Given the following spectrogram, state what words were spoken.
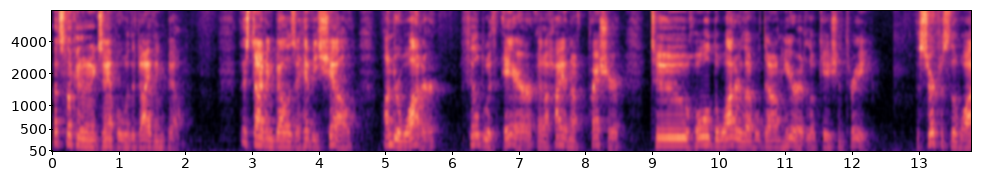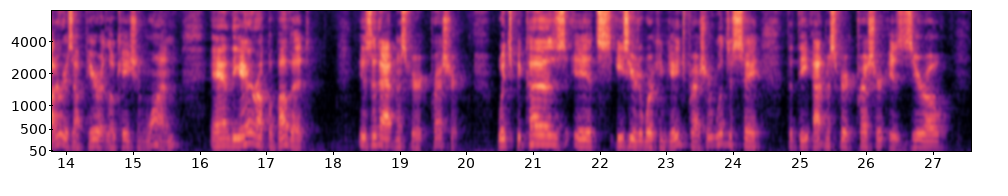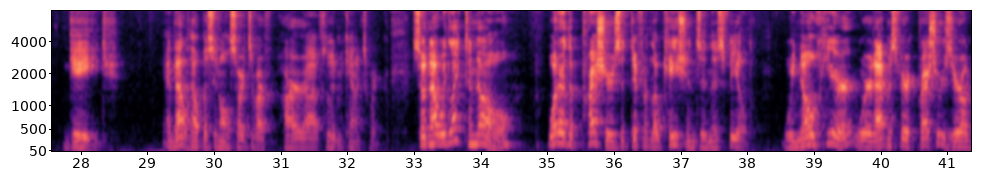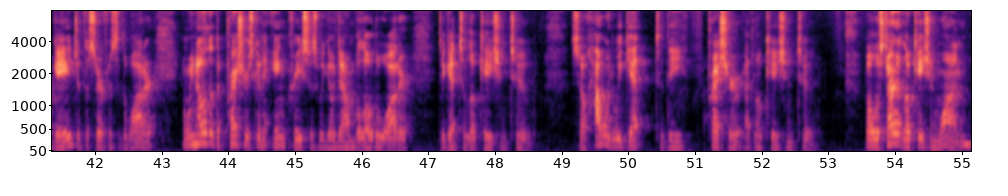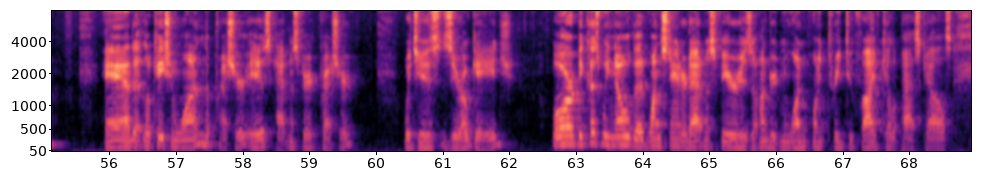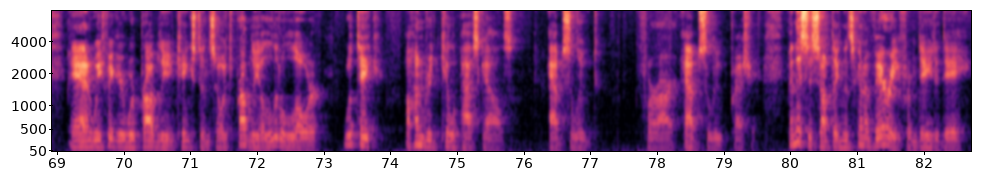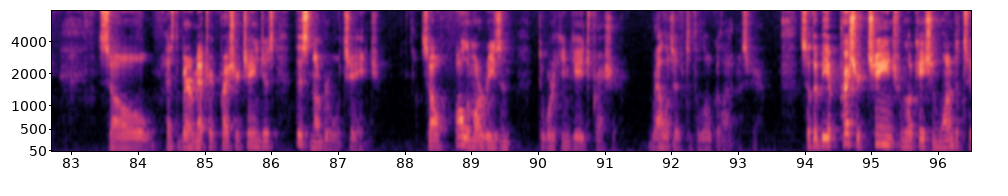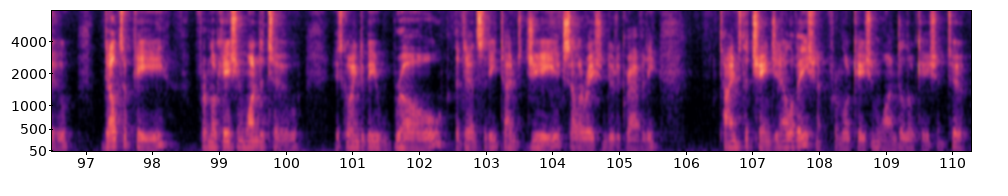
Let's look at an example with a diving bell. This diving bell is a heavy shell underwater filled with air at a high enough pressure to hold the water level down here at location 3. The surface of the water is up here at location 1 and the air up above it is at atmospheric pressure which because it's easier to work in gauge pressure, we'll just say that the atmospheric pressure is zero gauge. And that'll help us in all sorts of our, our uh, fluid mechanics work. So now we'd like to know what are the pressures at different locations in this field. We know here we're at atmospheric pressure, zero gauge at the surface of the water, and we know that the pressure is going to increase as we go down below the water to get to location two. So how would we get to the pressure at location 2? Well, we'll start at location 1. And at location 1, the pressure is atmospheric pressure, which is zero gauge. Or because we know that one standard atmosphere is 101.325 kilopascals, and we figure we're probably in Kingston, so it's probably a little lower, we'll take 100 kilopascals absolute for our absolute pressure. And this is something that's going to vary from day to day. So as the barometric pressure changes, this number will change. So all the more reason to work in gauge pressure relative to the local atmosphere. So there'll be a pressure change from location 1 to 2. Delta P from location 1 to 2 is going to be rho, the density, times g, acceleration due to gravity, times the change in elevation from location 1 to location 2.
